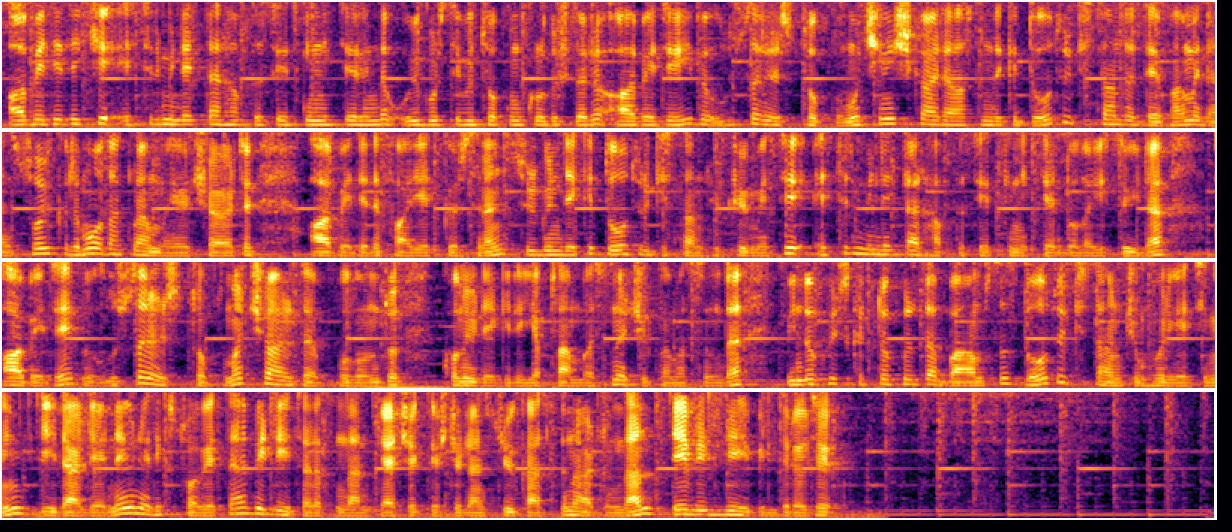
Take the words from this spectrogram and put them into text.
ABD'deki Esir Milletler Haftası etkinliklerinde Uygur sivil toplum kuruluşları ABD'yi ve uluslararası toplumu Çin işgali altındaki Doğu Türkistan'da devam eden soykırıma odaklanmaya çağırdı. ABD'de faaliyet gösteren sürgündeki Doğu Türkistan hükümeti Esir Milletler Haftası etkinlikleri dolayısıyla ABD ve uluslararası topluma çağrıda bulundu. Konuyla ilgili yapılan basın açıklamasında 1949'da bağımsız Doğu Türkistan Cumhuriyeti'nin liderlerine yönelik Sovyetler Birliği tarafından gerçekleştirilen suikastın ardından devrildiği bildirildi.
